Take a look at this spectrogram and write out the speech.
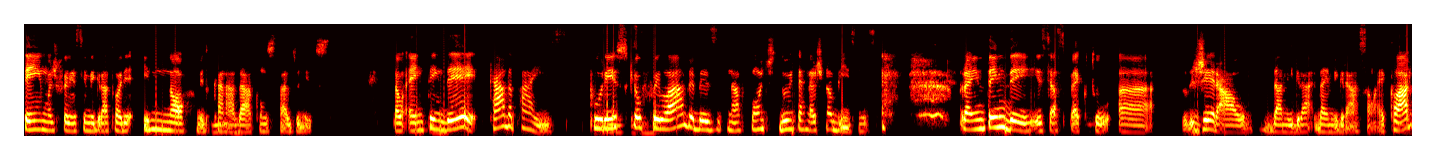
tem uma diferença migratória enorme do uhum. Canadá com os Estados Unidos. Então, é entender cada país. Por isso que eu fui lá beber na fonte do International Business, para entender esse aspecto uh, geral da, migra da imigração. É claro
